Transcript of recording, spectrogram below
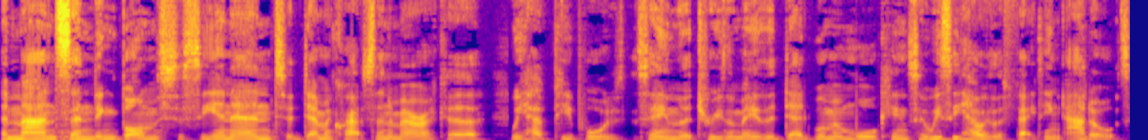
a man sending bombs to CNN, to Democrats in America. We have people saying that Theresa May is a dead woman walking. So we see how it's affecting adults.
